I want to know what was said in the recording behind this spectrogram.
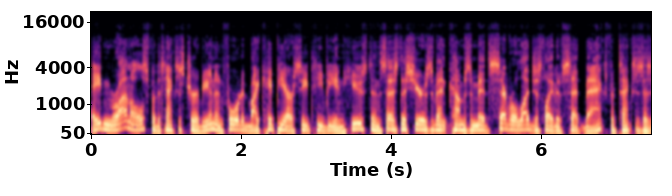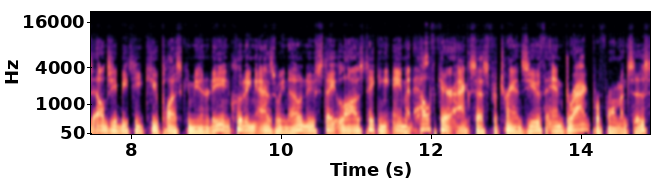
Aiden Runnels for the Texas Tribune and forwarded by KPRC TV in Houston says this year's event comes amid several legislative setbacks for Texas's LGBTQ plus community, including, as we know, new state laws taking aim at healthcare access for trans youth and drag performances.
